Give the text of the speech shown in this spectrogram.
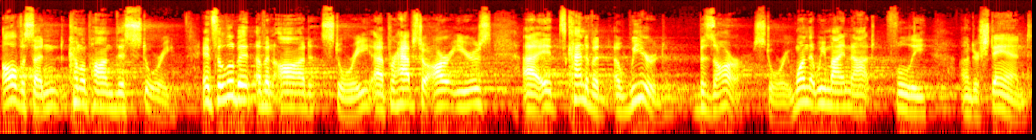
all of a sudden come upon this story. It's a little bit of an odd story. Uh, perhaps to our ears, uh, it's kind of a, a weird bizarre story, one that we might not fully understand.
